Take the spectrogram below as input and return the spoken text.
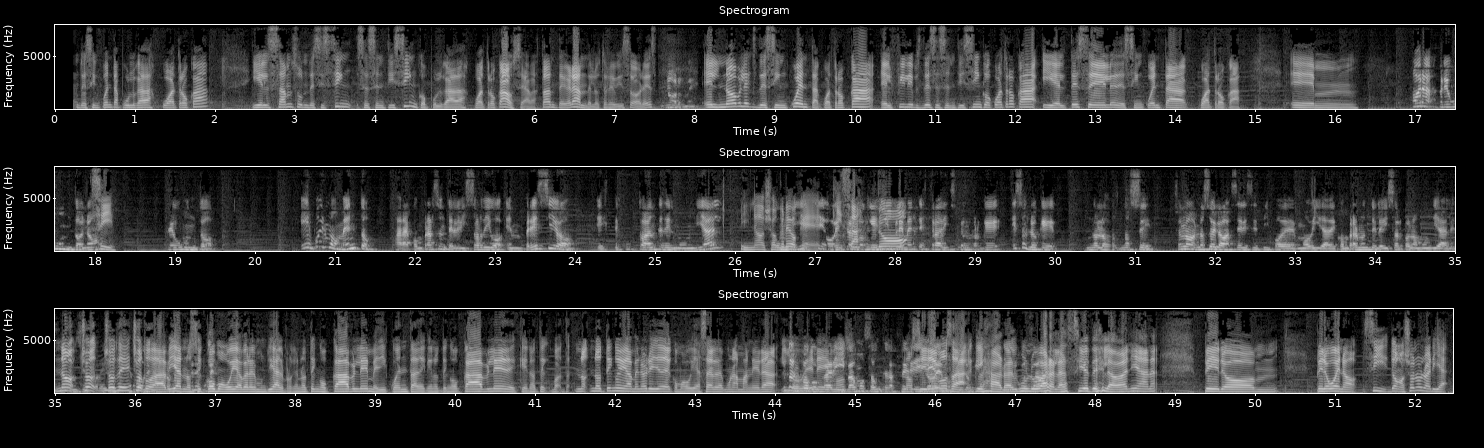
De 50 pulgadas 4K y el Samsung de 65 pulgadas 4K, o sea, bastante grande los televisores. Enorme. El Noblex de 50 4K, el Philips de 65 4K y el TCL de 50 4K. Eh, Ahora pregunto, ¿no? Sí. Pregunto. ¿Es buen momento para comprarse un televisor, digo, en precio? Este, justo antes del mundial. Y no, yo creo que ¿O es quizás algo que no. simplemente es tradición? Porque eso es lo que no lo no sé. Yo no, no suelo hacer ese tipo de movida de comprarme un televisor con los mundiales. No, Entonces, yo, yo de hecho todavía no sé cómo voy a ver el mundial, porque no tengo cable, me di cuenta de que no tengo cable, de que no, te- no, no tengo ni la menor idea de cómo voy a hacer de alguna manera. Yo lo tampoco, Cari, veremos. vamos a un café Nos iremos vemos, a, claro, a algún lugar a las 7 de la mañana. Pero, mm, pero bueno, sí, no, yo no lo haría.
